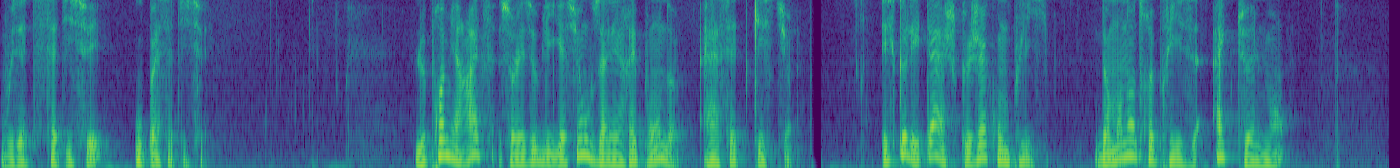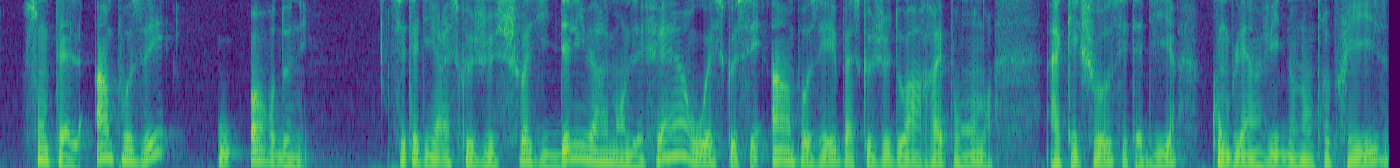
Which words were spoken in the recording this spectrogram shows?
vous êtes satisfait ou pas satisfait. Le premier axe sur les obligations, vous allez répondre à cette question. Est-ce que les tâches que j'accomplis dans mon entreprise actuellement sont-elles imposées ou ordonnées? C'est-à-dire, est-ce que je choisis délibérément de les faire ou est-ce que c'est imposé parce que je dois répondre à quelque chose, c'est-à-dire combler un vide dans l'entreprise,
